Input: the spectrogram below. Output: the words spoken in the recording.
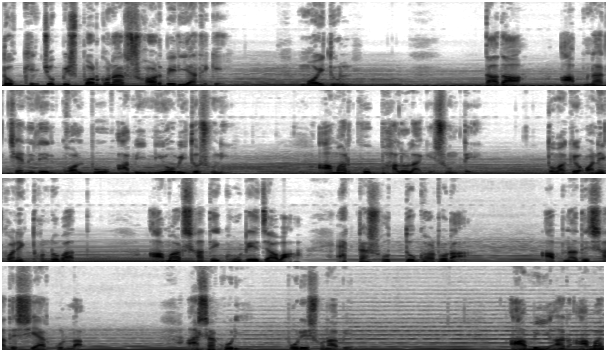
দক্ষিণ চব্বিশ পরগনার সরবেরিয়া থেকে মইদুল। দাদা, আপনার চ্যানেলের গল্প আমি নিয়মিত শুনি। আমার খুব ভালো লাগে শুনতে। তোমাকে অনেক অনেক ধন্যবাদ। আমার সাথে ঘটে যাওয়া একটা সত্য ঘটনা আপনাদের সাথে শেয়ার করলাম। আশা করি পড়ে শোনাবেন। আমি আর আমার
